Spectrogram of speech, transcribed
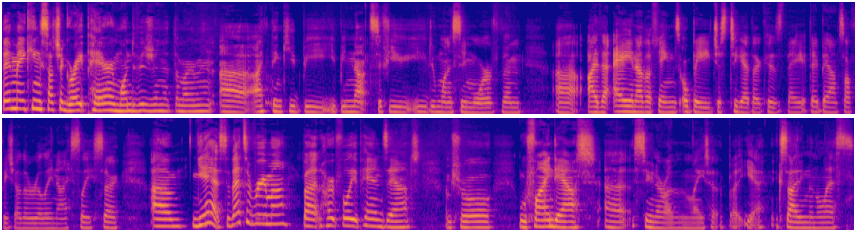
they're making such a great pair in WandaVision at the moment. Uh, I think you'd be you'd be nuts if you you didn't want to see more of them. Uh, either A in other things or B just together because they, they bounce off each other really nicely. So, um, yeah, so that's a rumor, but hopefully it pans out. I'm sure we'll find out uh, sooner rather than later. But yeah, exciting nonetheless.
